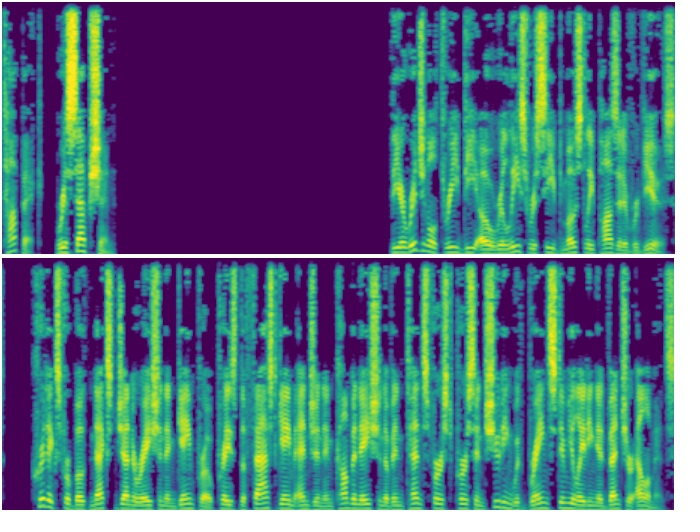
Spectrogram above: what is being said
Topic: Reception The original 3DO release received mostly positive reviews. Critics for both Next Generation and GamePro praised the fast game engine and combination of intense first-person shooting with brain-stimulating adventure elements.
